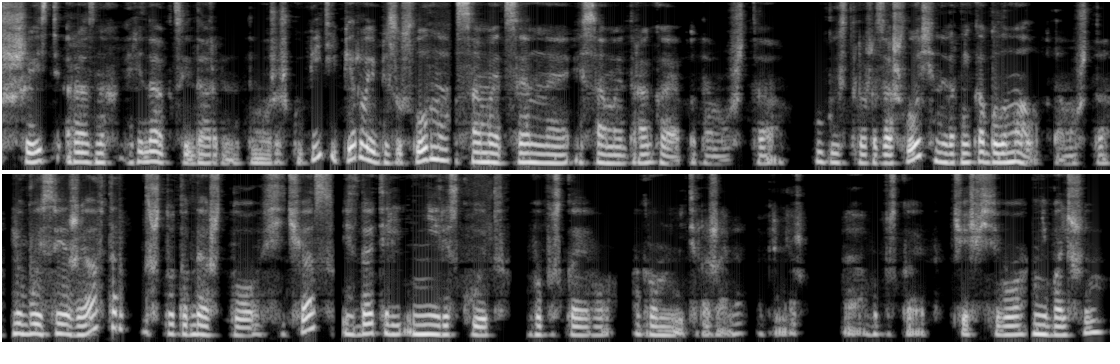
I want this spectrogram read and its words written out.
шесть разных редакций Дарвина ты можешь купить. И первая, безусловно, самая ценная и самая дорогая, потому что быстро разошлось, и наверняка было мало, потому что любой свежий автор, что тогда, что сейчас, издатель не рискует, выпуская его огромными тиражами, например, а выпускает чаще всего небольшим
